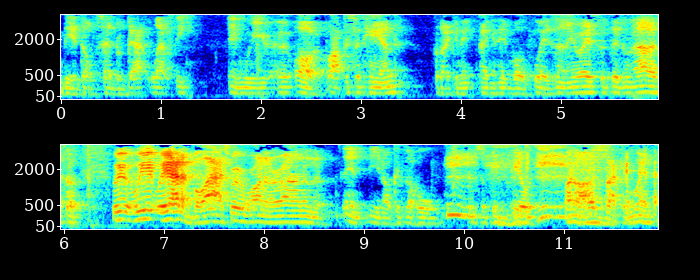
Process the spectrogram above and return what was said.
the adults had the bat lefty and we, uh, oh, opposite hand. But I can hit, I can hit both ways anyway, so it didn't matter. So we, we, we had a blast. We were running around in the, in, you know, because the whole it was a big field. Oh no, I was sucking wind.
